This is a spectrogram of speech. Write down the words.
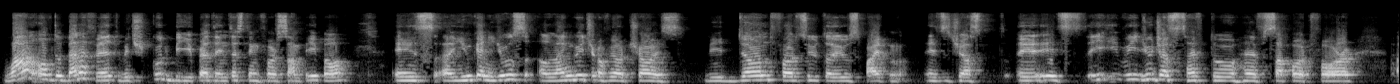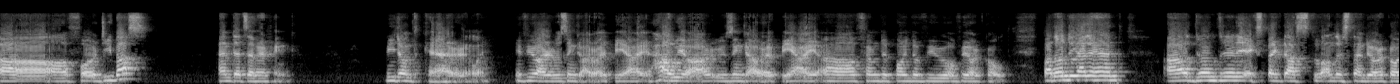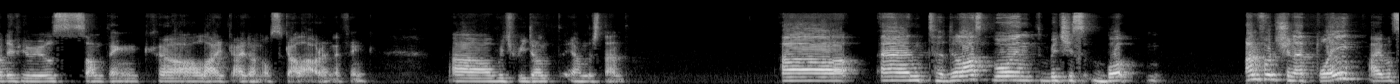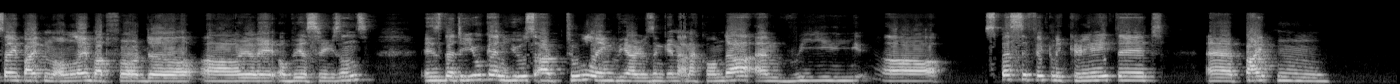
One of the benefits, which could be pretty interesting for some people, is uh, you can use a language of your choice. We don't force you to use Python. It's just it's it, you just have to have support for uh, for dbus, and that's everything. We don't care really if you are using our API, how you are using our API uh, from the point of view of your code. But on the other hand, uh, don't really expect us to understand your code if you use something uh, like, I don't know, Scala or anything, uh, which we don't understand. And the last point, which is unfortunately, I would say Python only, but for the uh, really obvious reasons, is that you can use our tooling we are using in Anaconda, and we uh, specifically created a Python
